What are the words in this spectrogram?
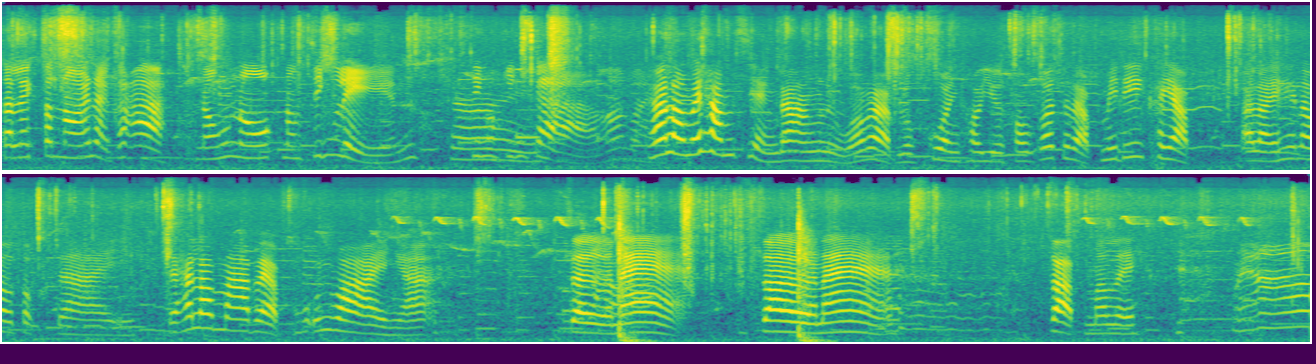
ตะเล็กตะน้อยหน่อยก็อะ น้องนก น้องจิ้งเหลน ใช่ จิ้งกิ้งก่าว่าไปถ้าเราไม่ทำเสียงดังหรือว่าแบบรบกวนเขาเยอะเขาก็จะแบบไม่ได้ขยับอะไรให้เราตกใจ แต่ถ้าเรามาแบบวุ่นวายอย่างเงี้ยเจอแน่ เจอแน่ จัดมาเลย ไม่เอา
